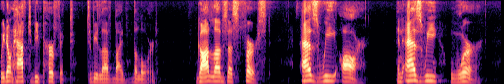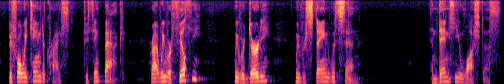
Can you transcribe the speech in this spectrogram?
We don't have to be perfect to be loved by the Lord. God loves us first as we are and as we were before we came to Christ. If you think back, right? We were filthy, we were dirty, we were stained with sin. And then he washed us.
